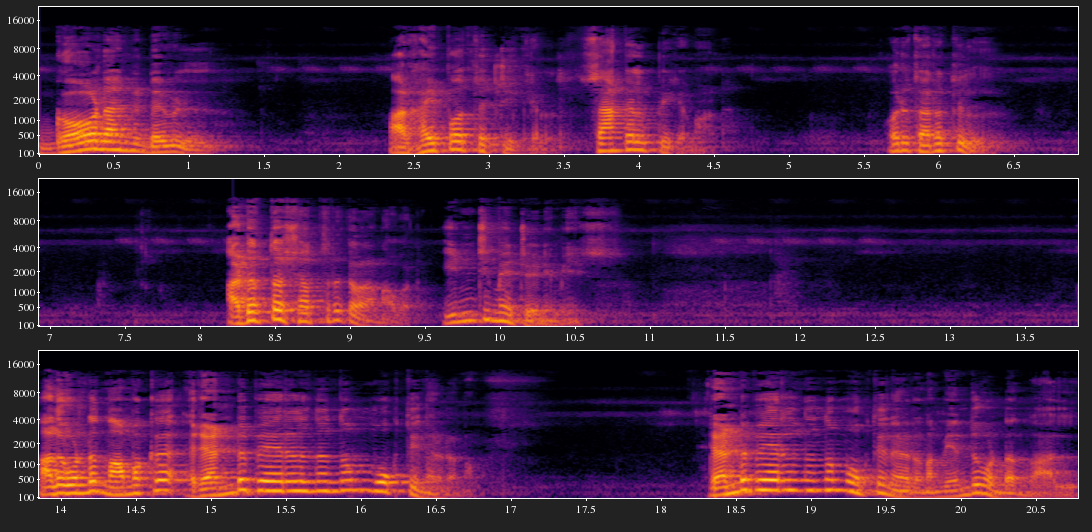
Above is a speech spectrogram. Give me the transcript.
God and devil are hypothetical സാങ്കല്പികമാണ് ഒരു തരത്തിൽ അടുത്ത ശത്രുക്കളാണ് അവർ ഇന്റിമേറ്റ് എനിമീസ് അതുകൊണ്ട് നമുക്ക് രണ്ടു പേരിൽ നിന്നും മുക്തി നേടണം. രണ്ടു പേരിൽ നിന്നും മുക്തി നേടണം. എന്തുകൊണ്ടെന്നാൽ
